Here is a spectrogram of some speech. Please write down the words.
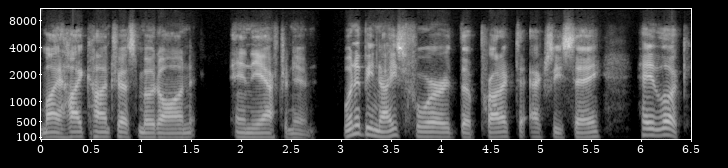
my high contrast mode on in the afternoon, wouldn't it be nice for the product to actually say, hey, look,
